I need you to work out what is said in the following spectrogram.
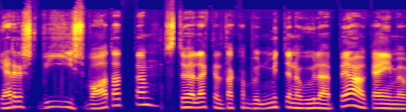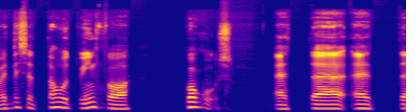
järjest viis vaadata, sest ühel hetkel ta hakkab mitte nagu üle pea käima, vaid lihtsalt tohutu info kogus. et, et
